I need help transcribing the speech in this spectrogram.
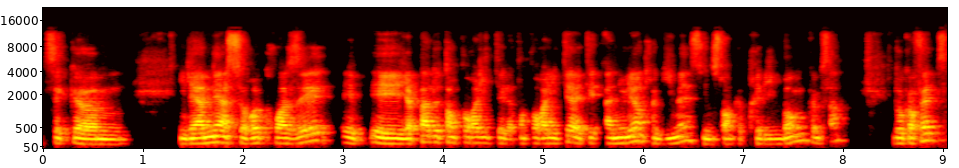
c'est qu'il euh, est amené à se recroiser et, il n'y a pas de temporalité. La temporalité a été annulée, entre guillemets, c'est une histoire un peu pré-Big Bang, comme ça. Donc, en fait,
